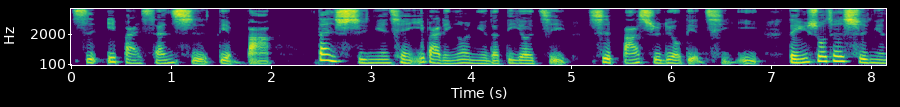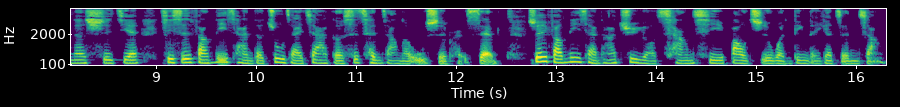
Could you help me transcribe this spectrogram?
是一百三十点八。但十年前一百零二年的第二季是八十六点七亿，等于说这十年的时间，其实房地产的住宅价格是成长了五十 percent，所以房地产它具有长期保值稳定的一个增长。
